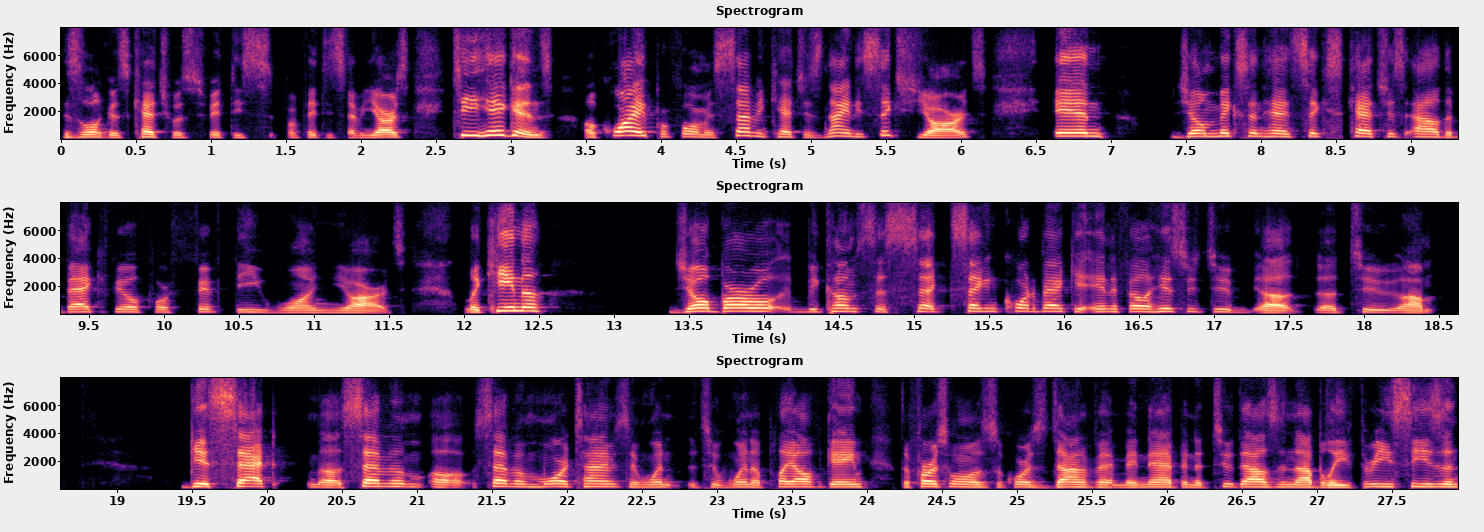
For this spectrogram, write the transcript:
His longest catch was 50 for 57 yards. Tee Higgins, a quiet performance, seven catches, 96 yards, and Joe Mixon had six catches out of the backfield for 51 yards. Lakina, Joe Burrow becomes the sec- second quarterback in NFL history to uh, uh, to um, get sacked uh, seven uh, seven more times to win to win a playoff game. The first one was, of course, Donovan McNabb in the 2000, I believe, three season.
